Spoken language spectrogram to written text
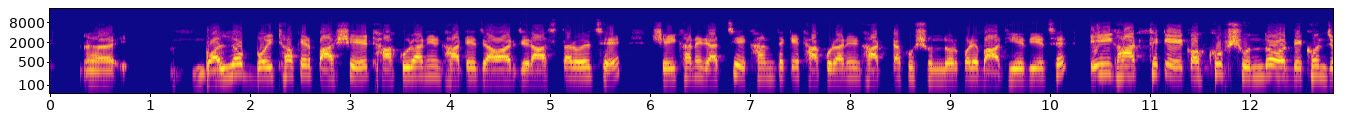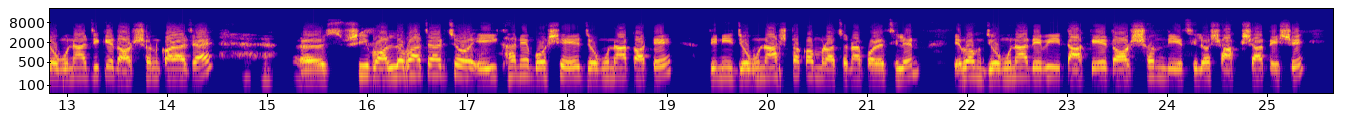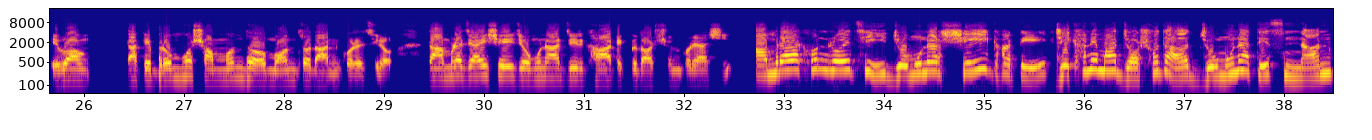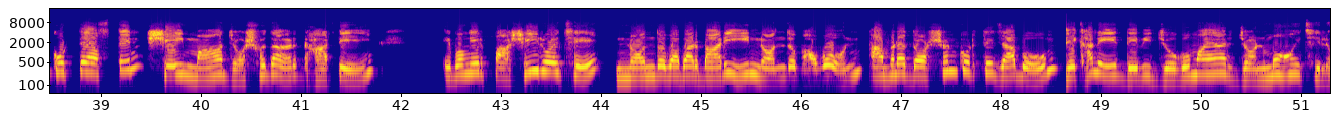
বল্লভ বৈঠকের পাশে ঠাকুরানীর ঘাটে যাওয়ার যে রাস্তা রয়েছে, সেইখানে যাচ্ছি। এখান থেকে ঠাকুরানীর ঘাটটা খুব সুন্দর করে বাঁধিয়ে দিয়েছে। এই ঘাট থেকে খুব সুন্দর দেখুন যমুনাজিকে দর্শন করা যায়। শ্রী বল্লভাচার্য এইখানে বসে যমুনা তটে তিনি যমুনাষ্টকম রচনা করেছিলেন এবং যমুনা দেবী তাকে দর্শন দিয়েছিল সাক্ষাৎ এসে এবং তাকে ব্রহ্ম সম্বন্ধ মন্ত্র দান করেছিল। তা আমরা যাই সেই যমুনাজির ঘাট একটু দর্শন করে আসি। আমরা এখন রয়েছি যমুনার সেই ঘাটে যেখানে মা যশোদা যমুনাতে স্নান করতে আসতেন। সেই মা যশোদার ঘাটে এবং এর পাশেই রয়েছে নন্দ বাবার বাড়ি নন্দ ভবন আমরা দর্শন করতে যাব যেখানে দেবী যোগমায়ার জন্ম হয়েছিল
